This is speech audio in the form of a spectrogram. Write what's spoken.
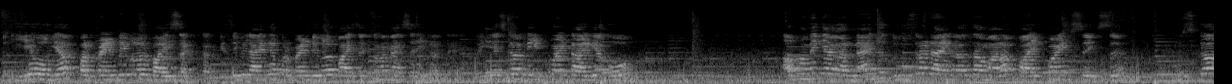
तो ये हो गया परपेंडिकुलर बाइसेक्टर किसी भी लाइन का परपेंडिकुलर बाइसेक्टर हम ऐसे ही करते हैं। तो ये इसका मीट पॉइंट आ गया ओ अब हमें क्या करना है? जो दूसरा डायंगल था हमारा 5.6 उसका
